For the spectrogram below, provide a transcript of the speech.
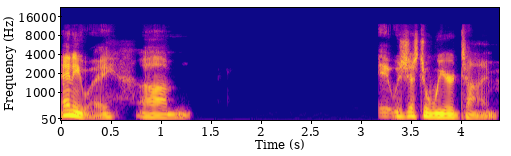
Anyway, um, it was just a weird time.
